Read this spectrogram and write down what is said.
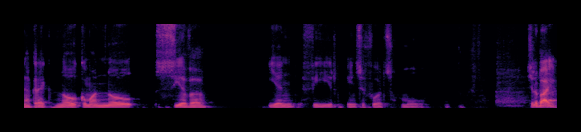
en dan kry ek 0,0714 ensovoorts mol. Is julle by?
